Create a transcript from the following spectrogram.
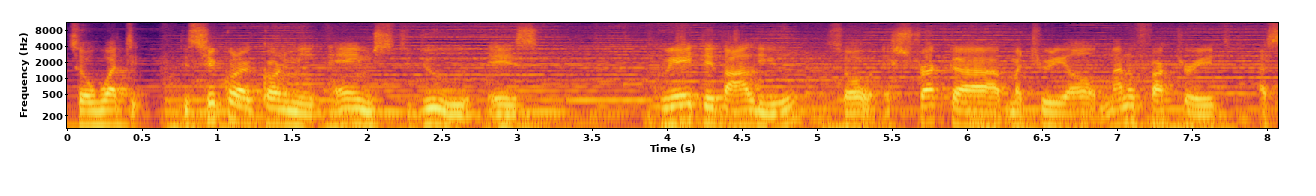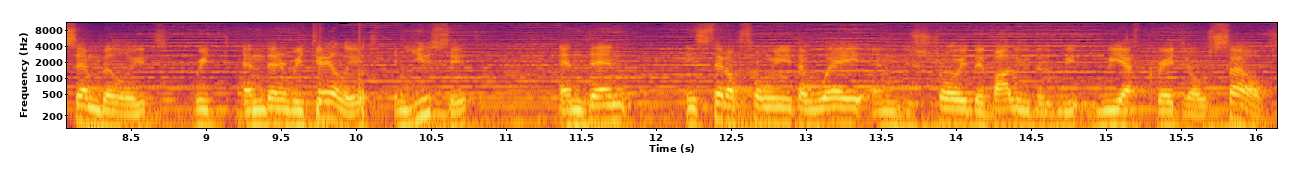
So, what the circular economy aims to do is create the value, so extract a material, manufacture it, assemble it, and then retail it and use it. And then instead of throwing it away and destroy the value that we, we have created ourselves,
